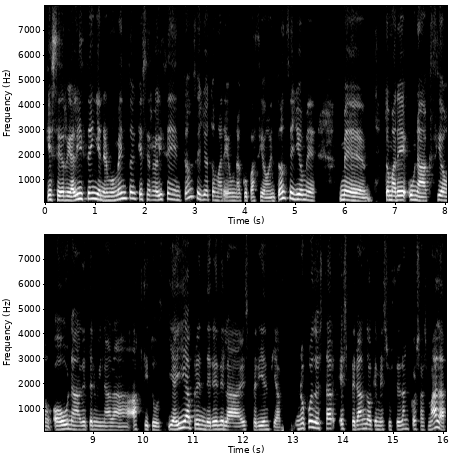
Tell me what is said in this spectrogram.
que se realicen y en el momento en que se realicen, entonces yo tomaré una ocupación, entonces yo me, me tomaré una acción o una determinada actitud y ahí aprenderé de la experiencia. No puedo estar esperando a que me sucedan cosas malas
